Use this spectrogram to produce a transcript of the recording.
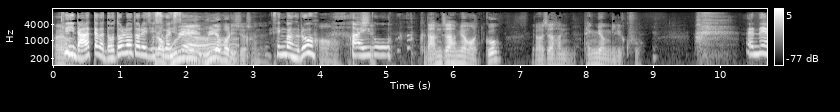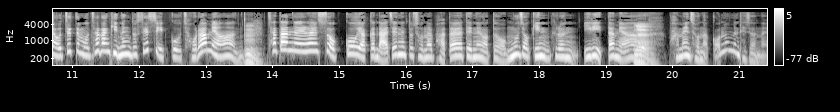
어, 괜히 나왔다가 너덜너덜해질 수가 울리, 있어요. 울려버리죠 저는. 생방으로? 어. 아이고. 그 남자 한 명 얻고 여자 한 100명 잃고. 아, 네, 어쨌든 뭐 차단 기능도 쓸 수 있고, 저라면 음. 차단을 할 수 없고, 약간 낮에는 또 전화를 받아야 되는 어떤 업무적인 그런 일이 있다면, 네. 밤엔 전화 꺼놓으면 되잖아요.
